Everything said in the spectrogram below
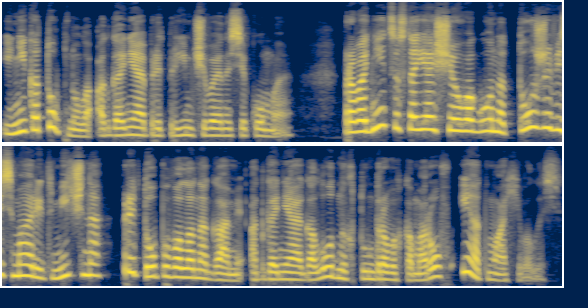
и Ника топнула, отгоняя предприимчивое насекомое. Проводница, стоящая у вагона, тоже весьма ритмично притопывала ногами, отгоняя голодных тундровых комаров и отмахивалась.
